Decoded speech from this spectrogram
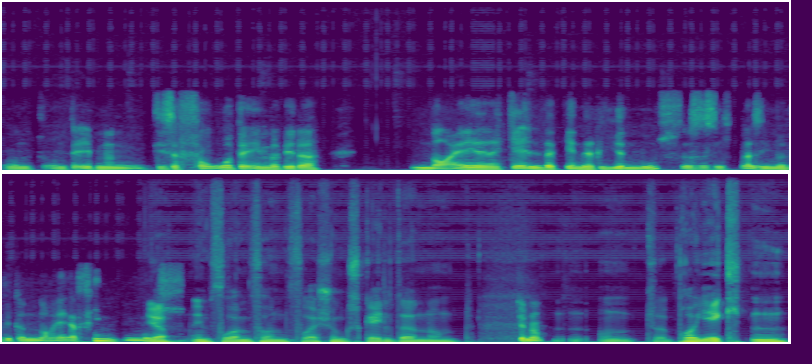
und, und eben dieser Fonds, der immer wieder neue Gelder generieren muss, also sich quasi immer wieder neu erfinden muss. Ja, in Form von Forschungsgeldern und, genau. und Projekten.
